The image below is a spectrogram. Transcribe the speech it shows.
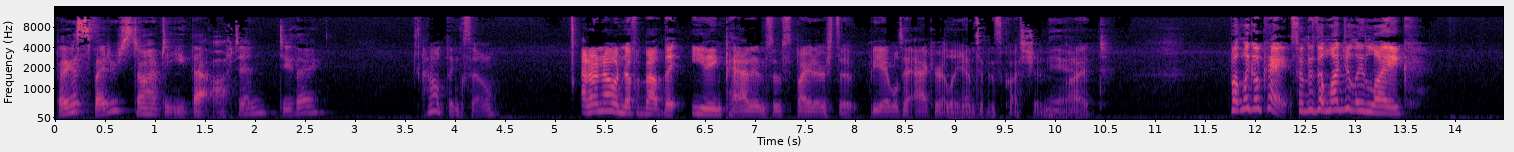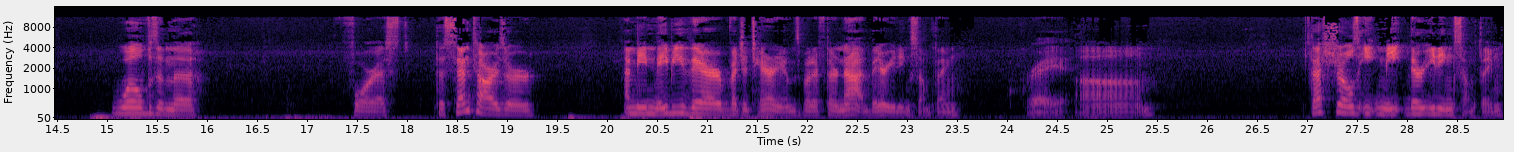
But I guess spiders don't have to eat that often, do they? I don't think so. I don't know enough about the eating patterns of spiders to be able to accurately answer this question. Yeah. But, but like, okay, so there's allegedly like wolves in the forest. The centaurs are, I mean, maybe they're vegetarians, but if they're not, they're eating something. Right. Um, Thestrals eat meat. They're eating something.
